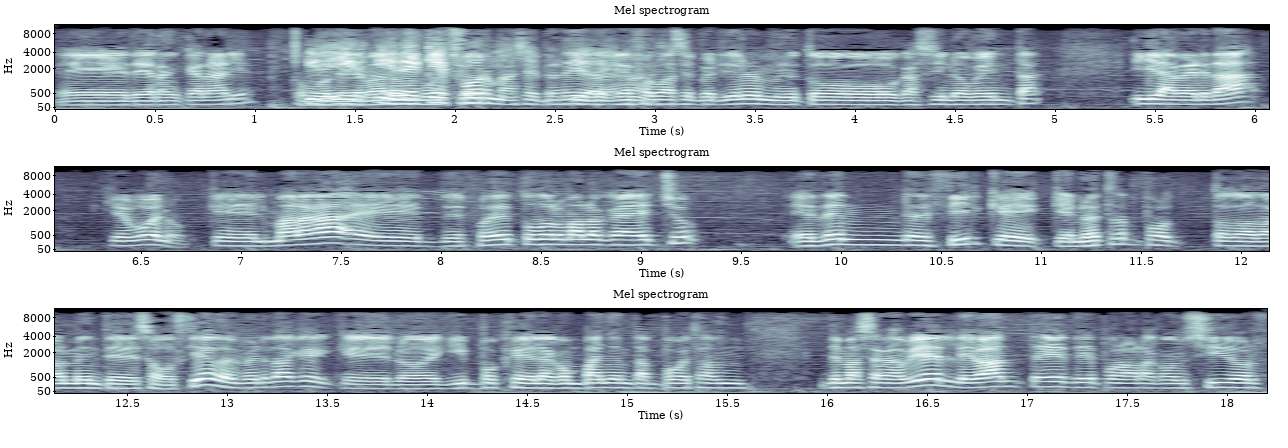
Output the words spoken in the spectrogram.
eh, de Gran Canaria. ¿Y, de qué forma se perdió? de qué forma se perdió en el minuto casi 90. Y la verdad que bueno, que el Málaga, eh, después de todo lo malo que ha hecho, es de decir que, no está totalmente desahuciado. Es verdad que, los equipos que le acompañan tampoco están demasiado bien. Levante, de por ahora con Sidorf,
